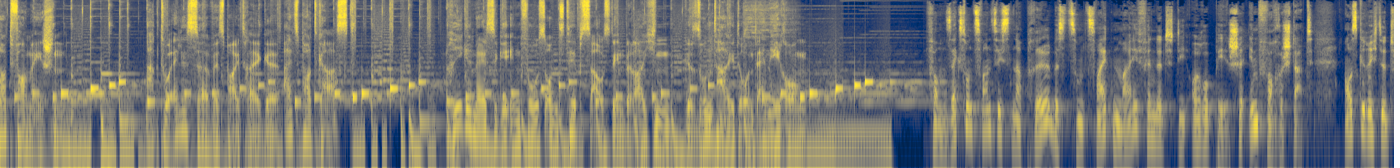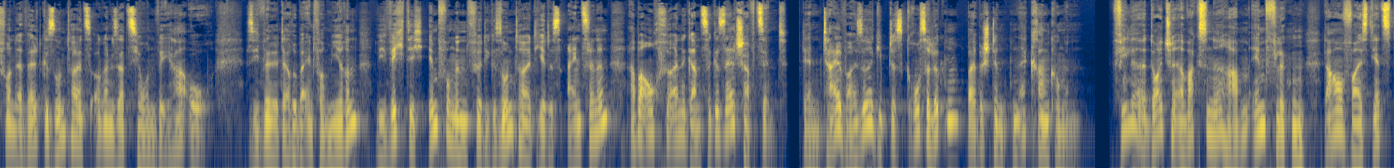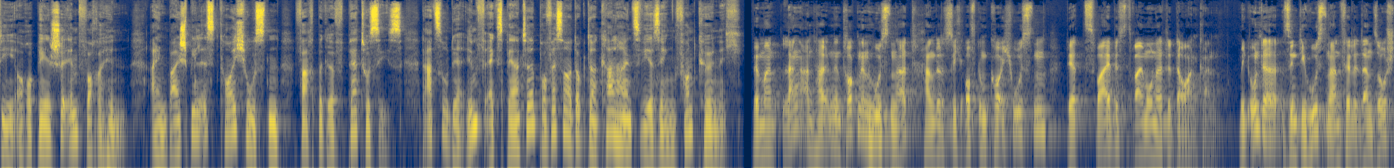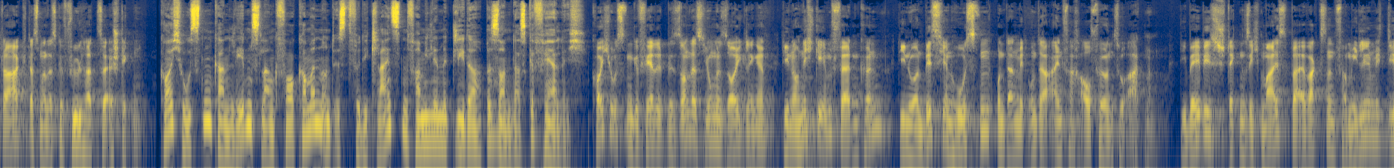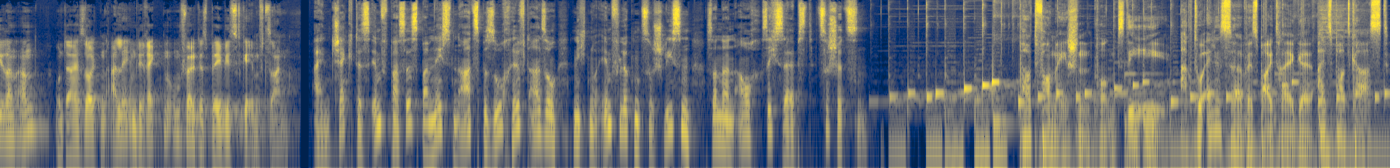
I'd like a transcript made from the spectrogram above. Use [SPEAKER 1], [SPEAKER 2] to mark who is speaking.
[SPEAKER 1] Podformation. Aktuelle Servicebeiträge als Podcast. Regelmäßige Infos und Tipps aus den Bereichen Gesundheit und Ernährung.
[SPEAKER 2] Vom 26. April bis zum 2. Mai findet die Europäische Impfwoche statt, ausgerichtet von der Weltgesundheitsorganisation WHO. Sie will darüber informieren, wie wichtig Impfungen für die Gesundheit jedes Einzelnen, aber auch für eine ganze Gesellschaft sind. Denn teilweise gibt es große Lücken bei bestimmten Erkrankungen. Viele deutsche Erwachsene haben Impflücken. Darauf weist jetzt die Europäische Impfwoche hin. Ein Beispiel ist Keuchhusten, Fachbegriff Pertussis. Dazu der Impfexperte Professor Dr. Karl-Heinz Wirsing von König.
[SPEAKER 3] Wenn man lang anhaltenden trockenen Husten hat, handelt es sich oft um Keuchhusten, der zwei bis drei Monate dauern kann. Mitunter sind die Hustenanfälle dann so stark, dass man das Gefühl hat zu ersticken.
[SPEAKER 2] Keuchhusten kann lebenslang vorkommen und ist für die kleinsten Familienmitglieder besonders gefährlich.
[SPEAKER 3] Keuchhusten gefährdet besonders junge Säuglinge, die noch nicht geimpft werden können, die nur ein bisschen husten und dann mitunter einfach aufhören zu atmen. Die Babys stecken sich meist bei erwachsenen Familienmitgliedern an und daher sollten alle im direkten Umfeld des Babys geimpft sein.
[SPEAKER 2] Ein Check des Impfpasses beim nächsten Arztbesuch hilft also, nicht nur Impflücken zu schließen, sondern auch sich selbst zu schützen.
[SPEAKER 1] Podformation.de Aktuelle Servicebeiträge als Podcast.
